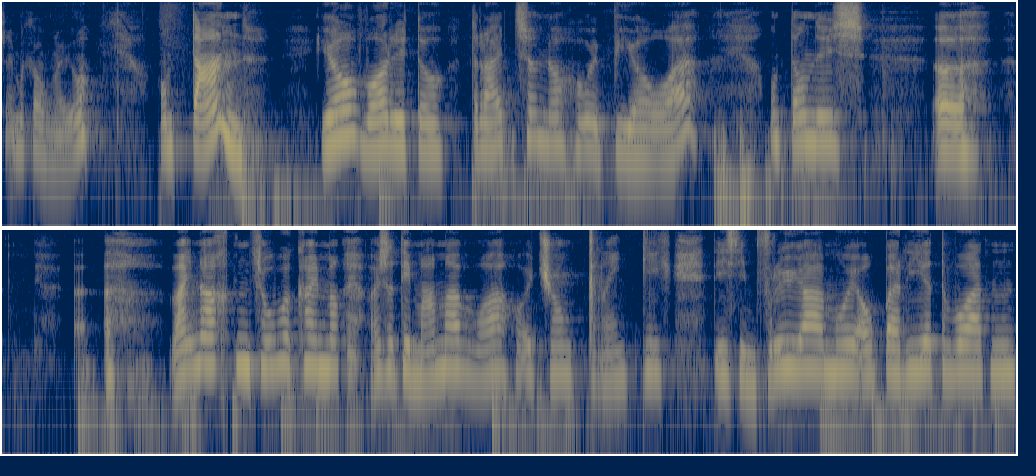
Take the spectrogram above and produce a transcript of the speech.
Sind wir gegangen, ja. Und dann, ja, war ich da 13,5 Jahre und dann ist äh, äh, Weihnachten zugekommen. Also die Mama war halt schon kränklich. Die ist im Frühjahr mal operiert worden,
